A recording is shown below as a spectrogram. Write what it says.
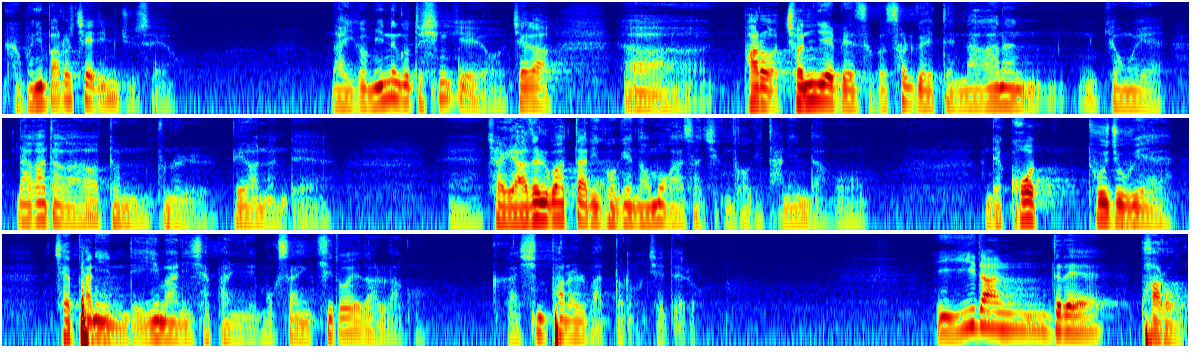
그분이 바로 재림주세요. 나 이거 믿는 것도 신기해요. 제가 어, 바로 전 예배에서 그 설교했더니 나가는 경우에 나가다가 어떤 분을 배웠는데 예, 자기 아들과 딸이 거기에 넘어가서 지금 거기 다닌다고. 근데 곧 두 주 후에 재판이 있는데 이만희 재판인데 목사님 기도해 달라고 그가 심판을 받도록 제대로. 이 이단들의 바로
